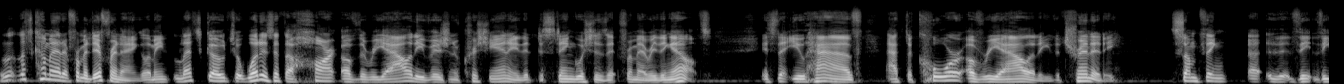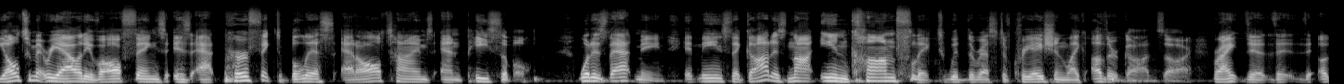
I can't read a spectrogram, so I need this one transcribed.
let's come at it from a different angle. I mean, let's go to what is at the heart of the reality vision of Christianity that distinguishes it from everything else. It's that you have at the core of reality, the Trinity, something uh, the the ultimate reality of all things is at perfect bliss at all times and peaceable. What does that mean? It means that God is not in conflict with the rest of creation like other gods are, right? The, the, the, uh,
